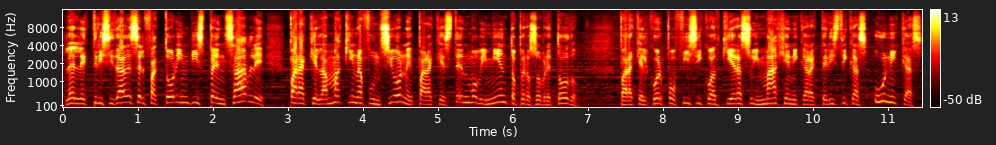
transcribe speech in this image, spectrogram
La electricidad es el factor indispensable para que la máquina funcione, para que esté en movimiento, pero sobre todo para que el cuerpo físico adquiera su imagen y características únicas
